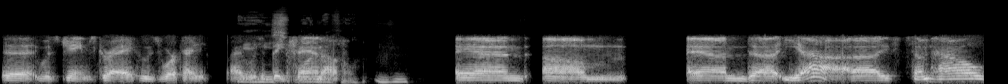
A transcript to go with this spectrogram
it was James Gray, whose work I, I yeah, was a big fan wonderful. of. Mm-hmm. And um, and uh, yeah, I somehow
